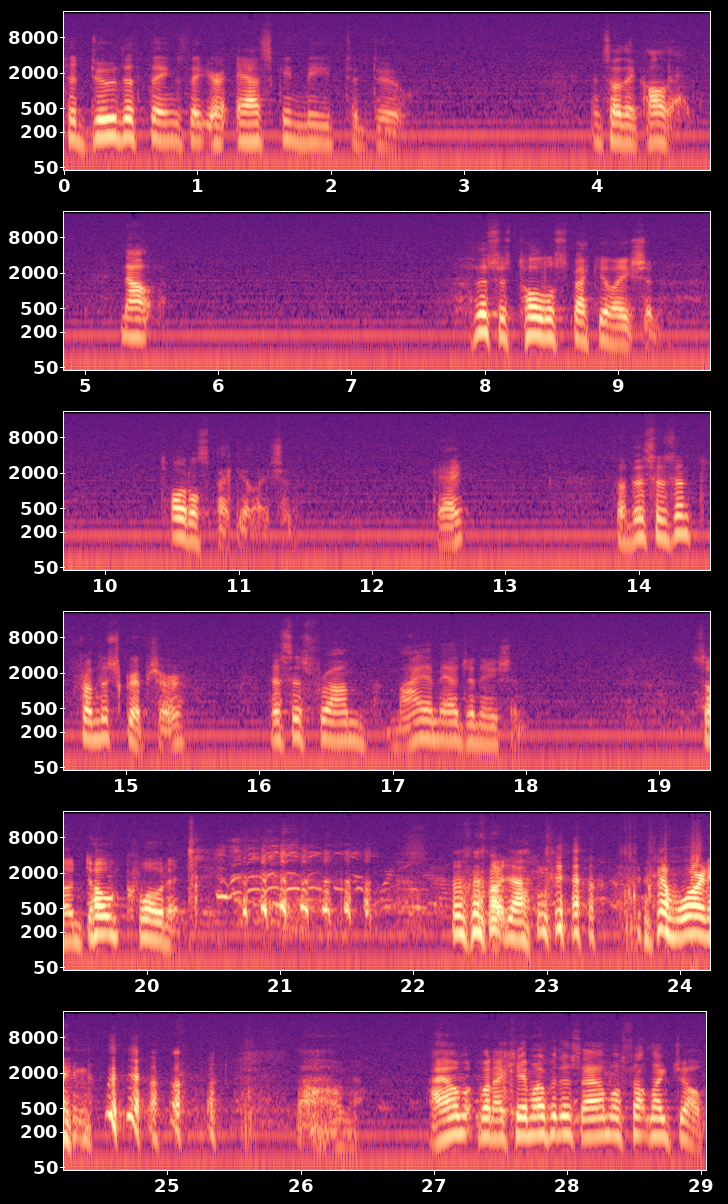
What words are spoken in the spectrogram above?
to do the things that you're asking me to do. And so they call that. Now, this is total speculation. Total speculation. Okay? So this isn't from the scripture. This is from my imagination. So don't quote it. A warning. um, I, when I came up with this, I almost felt like Joe.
